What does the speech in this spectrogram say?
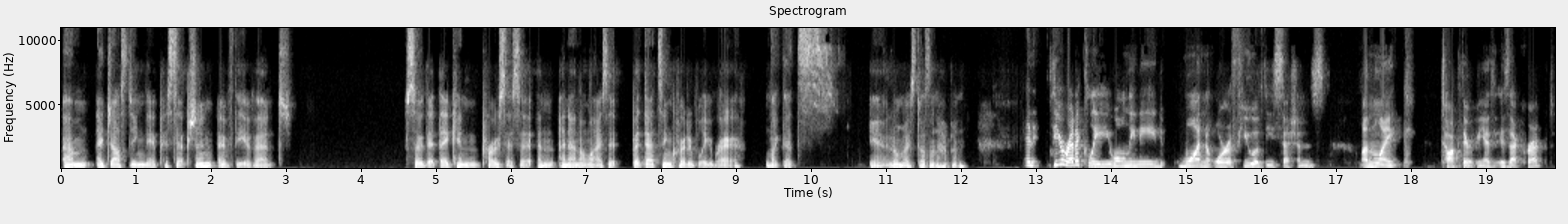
um, adjusting their perception of the event so that they can process it and, and analyze it. But that's incredibly rare. Like that's, yeah, it almost doesn't happen. And theoretically, you only need one or a few of these sessions, unlike talk therapy. Is, is that correct?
